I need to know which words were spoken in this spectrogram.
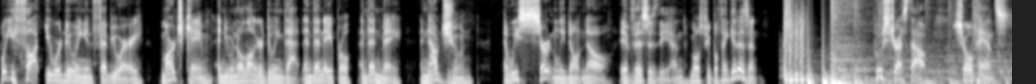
what you thought you were doing in February, March came and you were no longer doing that. And then April, and then May, and now June. And we certainly don't know if this is the end. Most people think it isn't. Who's stressed out? Show of hands.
